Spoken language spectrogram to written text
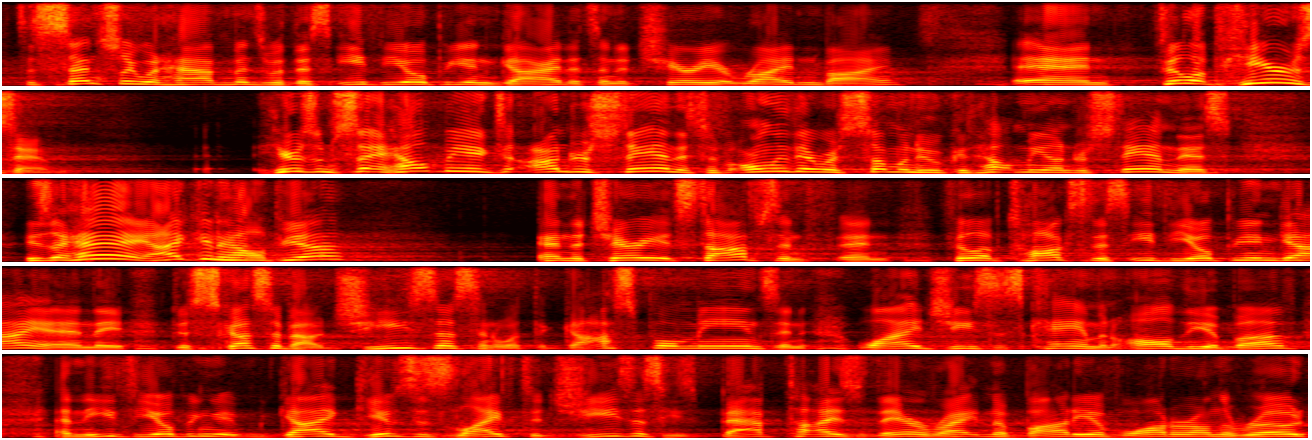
It's essentially what happens with this Ethiopian guy that's in a chariot riding by. And Philip hears him hears him say, Help me understand this. If only there was someone who could help me understand this. He's like, Hey, I can help you. And the chariot stops, and, and Philip talks to this Ethiopian guy, and they discuss about Jesus and what the gospel means and why Jesus came and all the above. And the Ethiopian guy gives his life to Jesus. He's baptized there, right in a body of water on the road.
